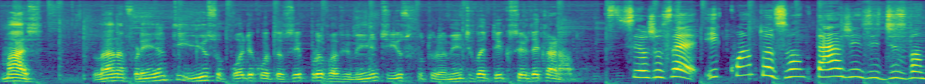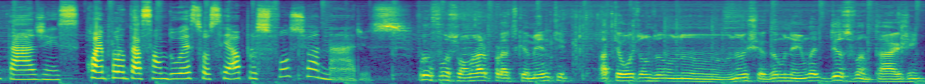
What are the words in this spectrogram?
mas lá na frente isso pode acontecer, provavelmente, isso futuramente vai ter que ser declarado. Seu José, e quanto às vantagens e desvantagens com a implantação do e-social para os funcionários? Para o funcionário, praticamente, até hoje não, não, não chegamos a nenhuma desvantagem.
